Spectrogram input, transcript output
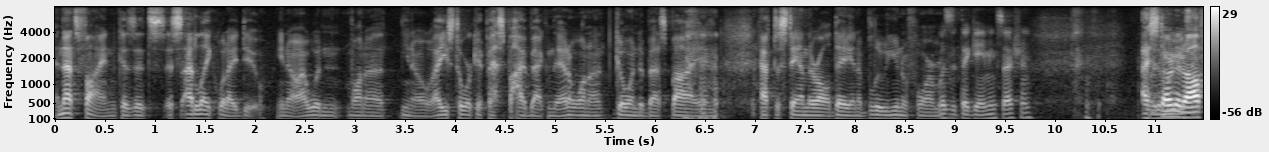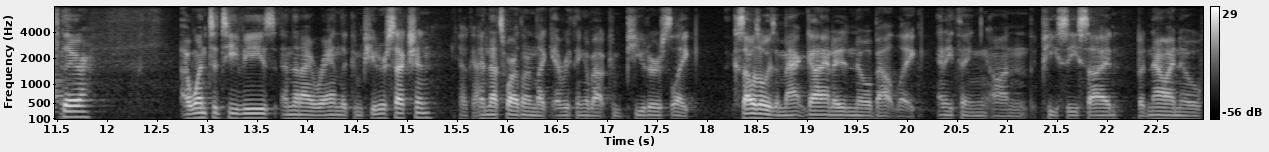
and that's fine because it's, it's i like what i do you know i wouldn't want to you know i used to work at best buy back in the day i don't want to go into best buy and have to stand there all day in a blue uniform Was it the gaming section? I started off section? there. I went to TVs and then I ran the computer section. Okay. And that's where I learned like everything about computers, like because I was always a Mac guy and I didn't know about like anything on the PC side. But now I know,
